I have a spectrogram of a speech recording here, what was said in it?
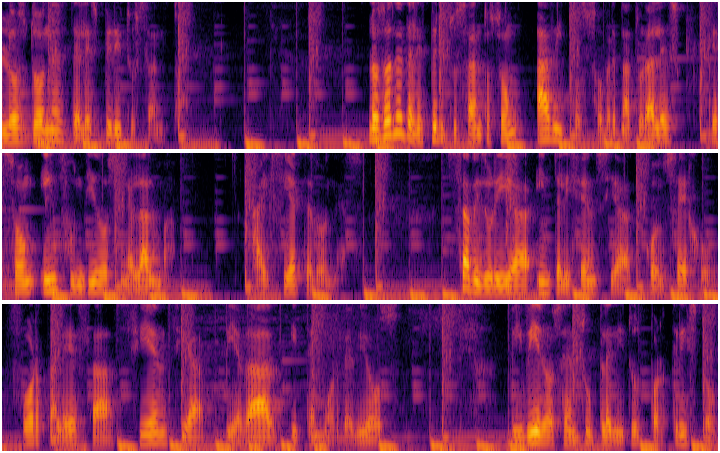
Los dones del Espíritu Santo. Los dones del Espíritu Santo son hábitos sobrenaturales que son infundidos en el alma. Hay siete dones. Sabiduría, inteligencia, consejo, fortaleza, ciencia, piedad y temor de Dios. Vividos en su plenitud por Cristo,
